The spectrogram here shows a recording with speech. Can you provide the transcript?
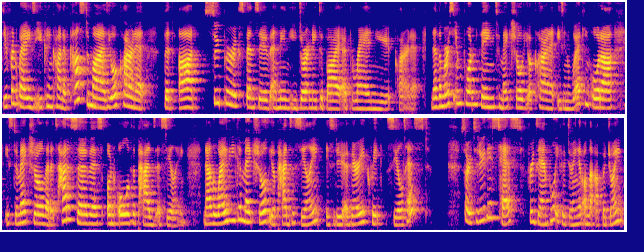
different ways you can kind of customize your clarinet that aren't super expensive and mean you don't need to buy a brand new clarinet. Now the most important thing to make sure that your clarinet is in working order is to make sure that it's had a service on all of the pads are sealing. Now the way that you can make sure that your pads are sealing is to do a very quick seal test. So to do this test, for example, if you're doing it on the upper joint,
